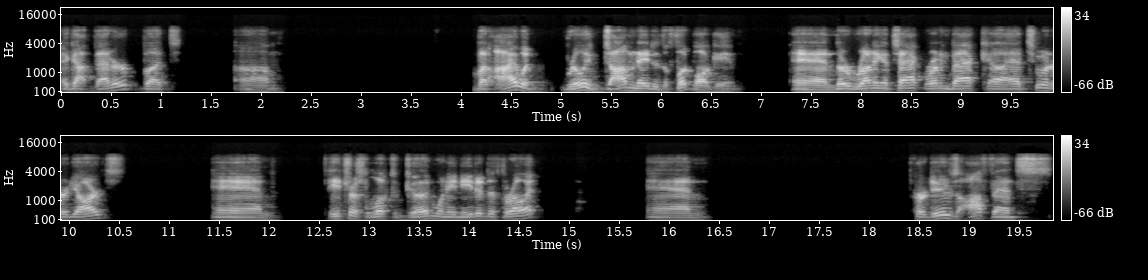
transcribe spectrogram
It got better, but um, but Iowa really dominated the football game, and their running attack, running back uh, had 200 yards, and Petras looked good when he needed to throw it, and Purdue's offense,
